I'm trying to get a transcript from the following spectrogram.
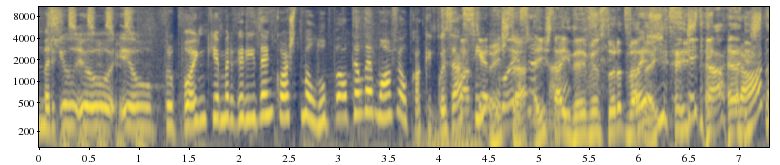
Mar... eu, sim, eu, sim, sim. eu proponho que a Margarida encoste uma lupa ao telemóvel, qualquer coisa assim. Qualquer Aí coisa. está, aí está a ideia vencedora de Wanda. Aí, aí está. Pronto,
